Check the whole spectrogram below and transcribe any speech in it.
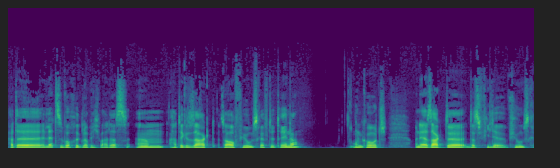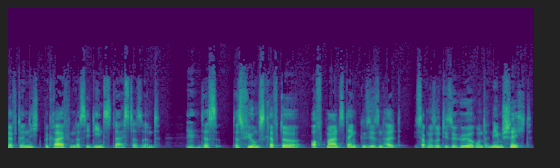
hatte letzte Woche, glaube ich, war das, ähm, hatte gesagt, also auch Führungskräftetrainer und Coach, und er sagte, dass viele Führungskräfte nicht begreifen, dass sie Dienstleister sind. Mhm. Dass, dass Führungskräfte oftmals denken, sie sind halt, ich sag mal so, diese höhere Unternehmensschicht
